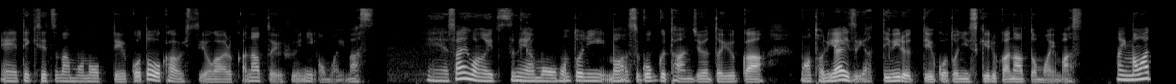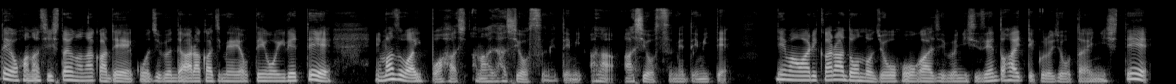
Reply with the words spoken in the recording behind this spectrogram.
えー、適切なものっていうことを買う必要があるかなというふうに思います。えー、最後の5つ目はもう本当に、まあ、すごく単純というか、まあ、とりあえずやってみるっていうことに尽きるかなと思います。まあ、今までお話ししたような中で、こう自分であらかじめ予定を入れて、まずは一歩足を進めてみ、足を進めてみて、で、周りからどんどん情報が自分に自然と入ってくる状態にして、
